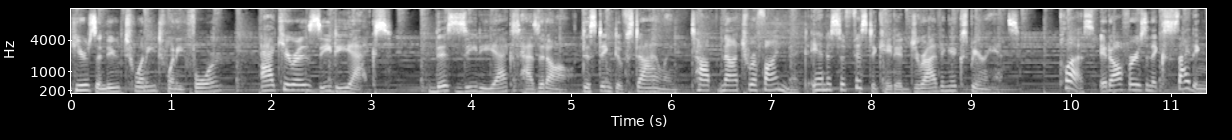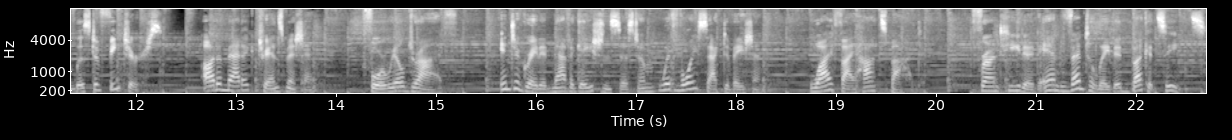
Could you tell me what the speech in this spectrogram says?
Here's a new 2024 Acura ZDX. This ZDX has it all distinctive styling, top notch refinement, and a sophisticated driving experience. Plus, it offers an exciting list of features automatic transmission, four wheel drive, integrated navigation system with voice activation, Wi Fi hotspot, front heated and ventilated bucket seats,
